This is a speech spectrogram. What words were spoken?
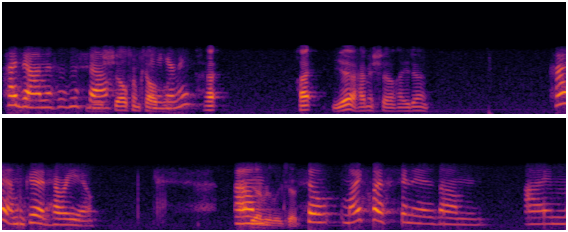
Hi, Jon. This is Michelle. Michelle from California. Can you hear me? Hi. Hi. Yeah. Hi, Michelle. How you doing? Hi, I'm good. How are you? Um, Yeah, really good. So my question is, um, I'm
